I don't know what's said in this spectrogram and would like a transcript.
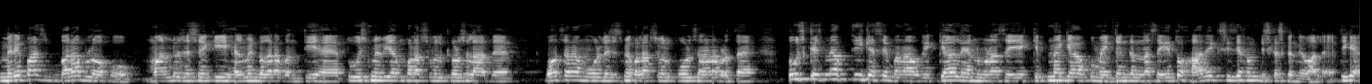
मेरे पास बड़ा ब्लॉक हो, मान लो जैसे कि हेलमेट वगैरह बनती है तो इसमें भी हम कोलाप्सिबल कर चलाते हैं। बहुत सारा मोल्ड है जिसमें कोलाप्सिबल कोल्ड चलाना पड़ता है। तो उस केस में आप टी कैसे बनाओगे? क्या लेन होना चाहिए? कितना क्या आपको मेंटेन करना चाहिए? तो हर एक चीज़ें हम डिस्कस करने वाले हैं ठीक है?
